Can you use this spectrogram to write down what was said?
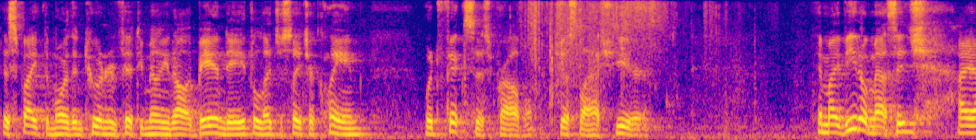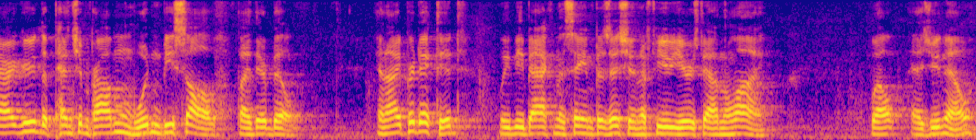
despite the more than $250 million Band-Aid the legislature claimed would fix this problem just last year. In my veto message, I argued the pension problem wouldn't be solved by their bill. And I predicted we'd be back in the same position a few years down the line. Well, as you know,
